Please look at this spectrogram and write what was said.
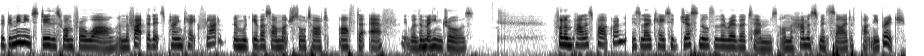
We'd been meaning to do this one for a while, and the fact that it's pancake flat and would give us our much sought after F were the main draws. Fulham Palace Park Run is located just north of the River Thames on the Hammersmith side of Putney Bridge.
